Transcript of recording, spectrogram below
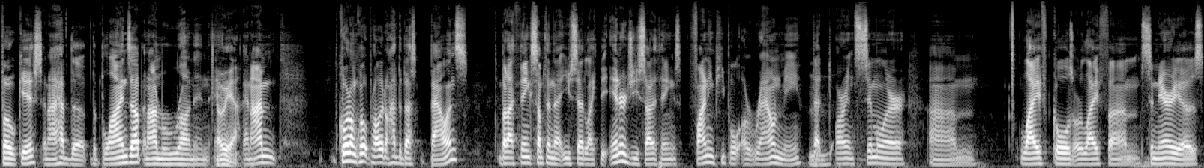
focused and I have the the blinds up and I'm running. And, Oh, yeah. And I'm quote unquote probably don't have the best balance, but I think something that you said, like the energy side of things, finding people around me that Mm-hmm. are in similar um, life goals or life um, scenarios,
